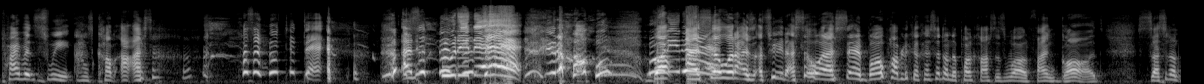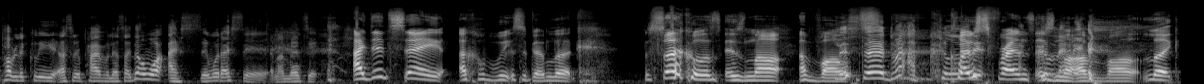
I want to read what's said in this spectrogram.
private suite has come out. I said, huh? I said, who did that? I said, who did that? You know? but did I said what I, I tweeted. I said what I said. Both 'cause I said on the podcast as well. Thank God. So I said it publicly. I said it privately. I said, you know what? I said what I said, and I meant it. I did say a couple weeks ago, look, circles is not a vault. Listen, do I have Close it? friends is not a vault. Look,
